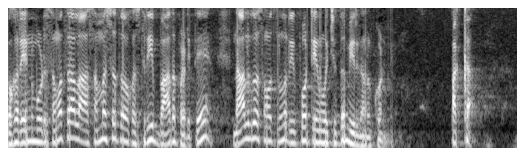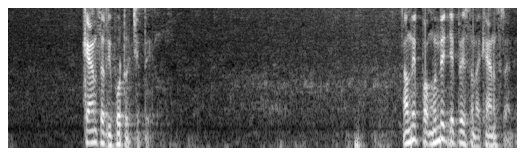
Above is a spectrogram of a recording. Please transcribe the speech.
ఒక రెండు మూడు సంవత్సరాలు ఆ సమస్యతో ఒక స్త్రీ బాధపడితే నాలుగో సంవత్సరంలో రిపోర్ట్ ఏమి వచ్చిందో మీరు కనుక్కోండి. పక్క క్యాన్సర్ రిపోర్ట్ వచ్చింది అందుకే ముందే చెప్పేస్తున్నా క్యాన్సర్ అని.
